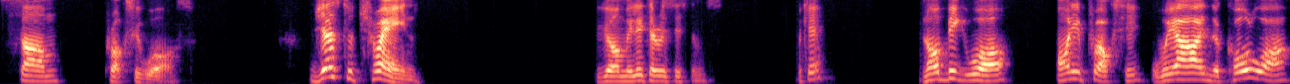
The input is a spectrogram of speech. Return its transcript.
some proxy wars just to train your military systems. Okay? No big war, only proxy. We are in the Cold War,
